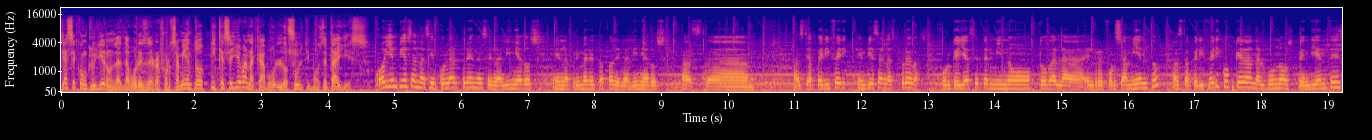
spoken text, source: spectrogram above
ya se concluyeron las labores de reforzamiento y que se llevan a cabo los últimos detalles. Hoy empiezan a circular trenes en la línea 12, en la primera etapa de la línea 12, hasta hasta periférico. Empiezan las pruebas porque ya se terminó todo el reforzamiento hasta periférico. Quedan algunos pendientes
